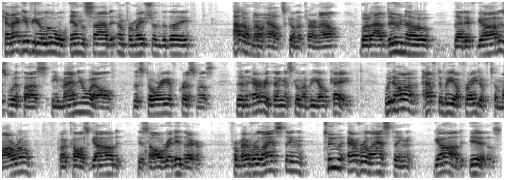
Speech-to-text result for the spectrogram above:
Can I give you a little inside information today? I don't know how it's going to turn out, but I do know that if God is with us, Emmanuel, the story of Christmas, then everything is going to be okay. We don't have to be afraid of tomorrow because God is already there. From everlasting to everlasting, God is.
